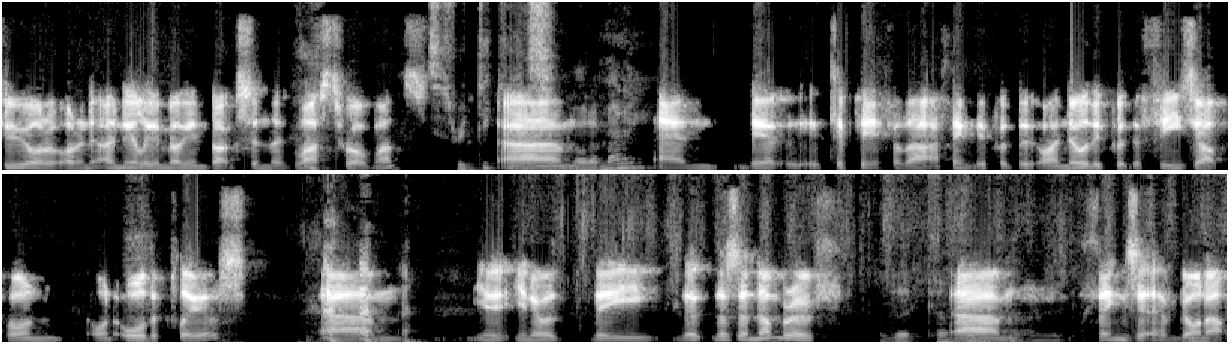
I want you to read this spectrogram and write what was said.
or, or nearly a million bucks in the last 12 months. It's ridiculous. a Um, lot of money. and they to pay for that, I think they put the. I know they put the fees up on on all the players, Um, you, you know, the, the there's a number of um, things that have gone up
